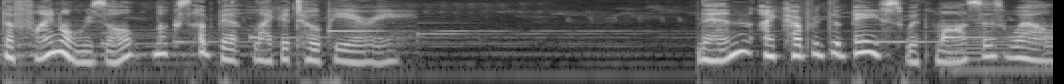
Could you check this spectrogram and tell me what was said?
The final result looks a bit like a topiary. Then I covered the base with moss as well.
